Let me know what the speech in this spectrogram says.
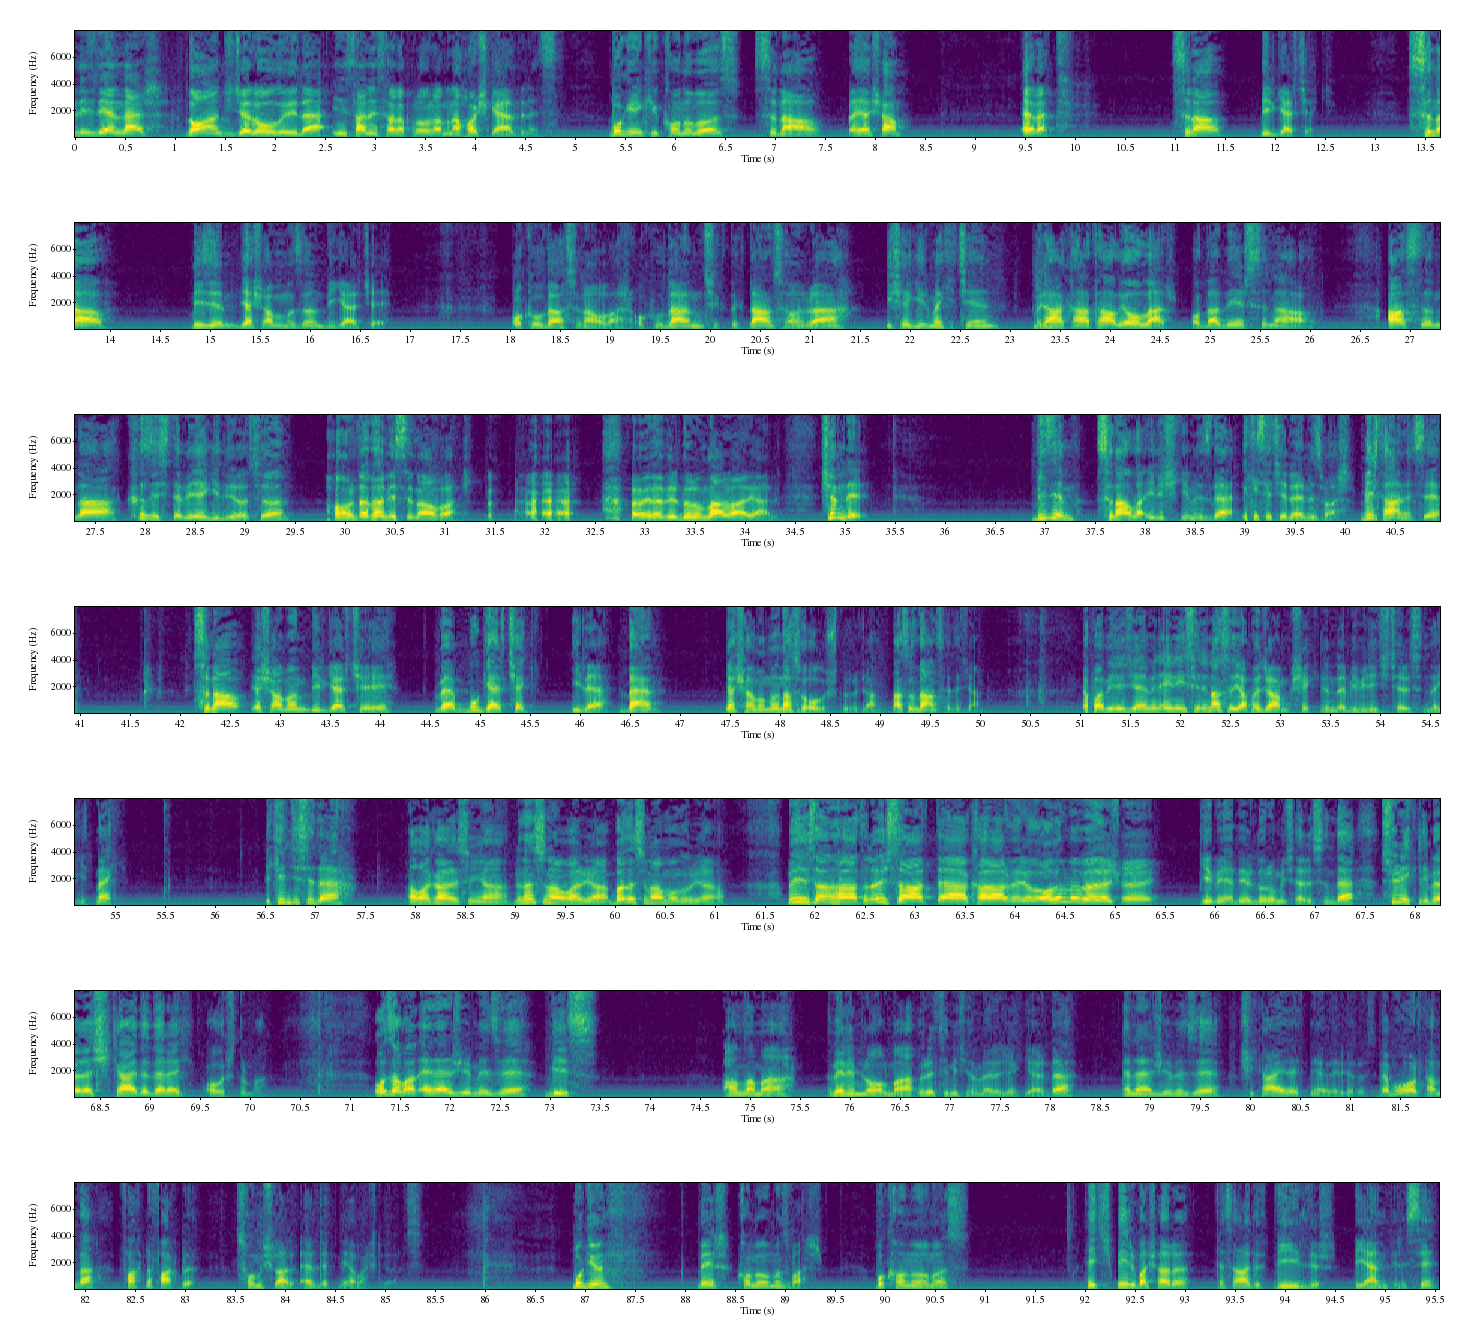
Değerli izleyenler, Doğan Cüceloğlu ile İnsan İnsana programına hoş geldiniz. Bugünkü konumuz sınav ve yaşam. Evet, sınav bir gerçek. Sınav bizim yaşamımızın bir gerçeği. Okulda sınav var. Okuldan çıktıktan sonra işe girmek için mülakata alıyorlar. O da bir sınav. Aslında kız istemeye gidiyorsun. Orada da bir sınav var. Öyle bir durumlar var yani. Şimdi bizim sınavla ilişkimizde iki seçeneğimiz var. Bir tanesi sınav yaşamın bir gerçeği ve bu gerçek ile ben yaşamımı nasıl oluşturacağım? Nasıl dans edeceğim? Yapabileceğimin en iyisini nasıl yapacağım şeklinde bir bilinç içerisinde gitmek. İkincisi de Allah kahretsin ya. Neden sınav var ya? Böyle sınav mı olur ya? Bir insanın hayatına 3 saatte karar veriyorlar. Olur mu böyle şey? Gibi bir durum içerisinde sürekli böyle şikayet ederek oluşturmak. O zaman enerjimizi biz anlama, verimli olma, üretim için verecek yerde enerjimizi şikayet etmeye veriyoruz. Ve bu ortamda farklı farklı sonuçlar elde etmeye başlıyoruz. Bugün bir konuğumuz var. Bu konuğumuz hiçbir başarı tesadüf değildir diyen birisi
